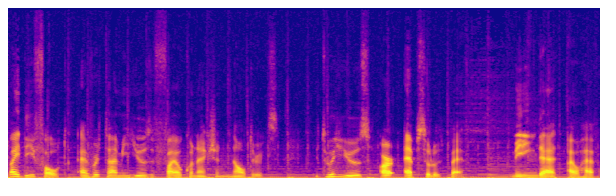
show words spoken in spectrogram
By default, every time you use a file connection in Alteryx, it will use our absolute path, meaning that I'll have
